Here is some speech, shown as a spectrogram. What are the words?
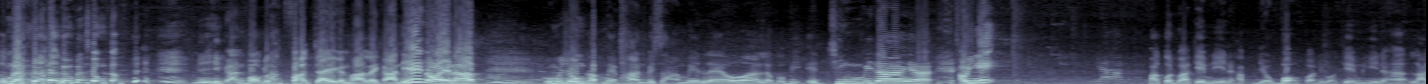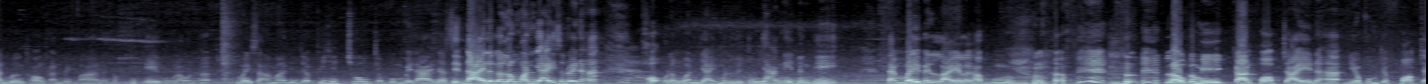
ผมแล้วคุณผู้ชมครับ มีการบอกรักฝากใจกันผ่านรายการนี้หน่อยนะครับคุณผู้ชมครับแหมผ่านไป 3 เมตรแล้วอะแล้วก็พี่เอ็ดชิงไม่ได้อะเอาอย่างนี้ ยากปรากฏว่าเกมนี้นะครับ เดี๋ยวบอกก่อนดีกว่าเกมนี้นะฮะ ร้านเมืองทองการไฟฟ้านะครับพี่เอของเรานะฮะ ไม่สามารถที่จะพิชิตโชคจากผมไปได้นะ เสียดายเหลือเกินรางวัลใหญ่ซะด้วยนะฮะ เพราะรางวัลใหญ่มันเลยต้องยากนิดหนึ่งพี่ แต่ไม่เป็นไรหรอกครับคุณผู้ชมครับ เราก็มีการปลอบใจนะฮะ เดี๋ยวผมจะปลอบใจ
